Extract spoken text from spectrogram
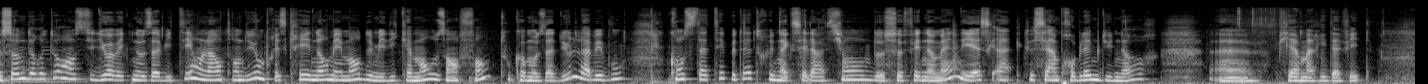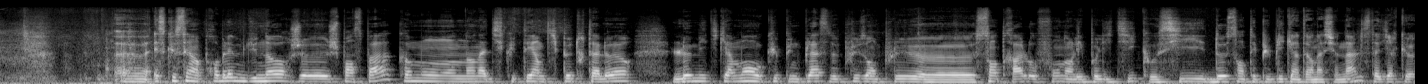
Nous sommes de retour en studio avec nos invités. On l'a entendu, on prescrit énormément de médicaments aux enfants, tout comme aux adultes. Avez-vous constaté peut-être une accélération de ce phénomène? Et est-ce que c'est un problème du Nord, euh, Pierre-Marie David? Euh, est-ce que c'est un problème du Nord? Je ne pense pas. Comme on en a discuté un petit peu tout à l'heure, le médicament occupe une place de plus en plus euh, centrale au fond dans les politiques aussi de santé publique internationale. C'est-à-dire que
